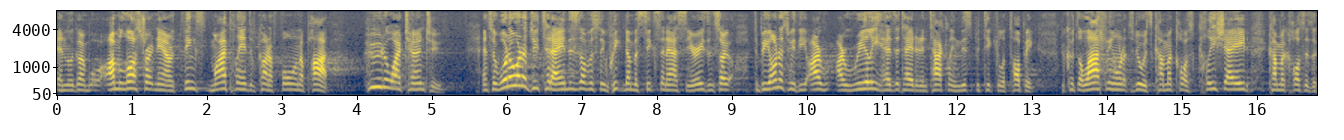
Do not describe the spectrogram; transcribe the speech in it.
and going, well, I'm lost right now, and things, my plans have kind of fallen apart. Who do I turn to? And so, what I want to do today, and this is obviously week number six in our series, and so to be honest with you, I, I really hesitated in tackling this particular topic because the last thing I wanted to do is come across cliched, come across as a,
